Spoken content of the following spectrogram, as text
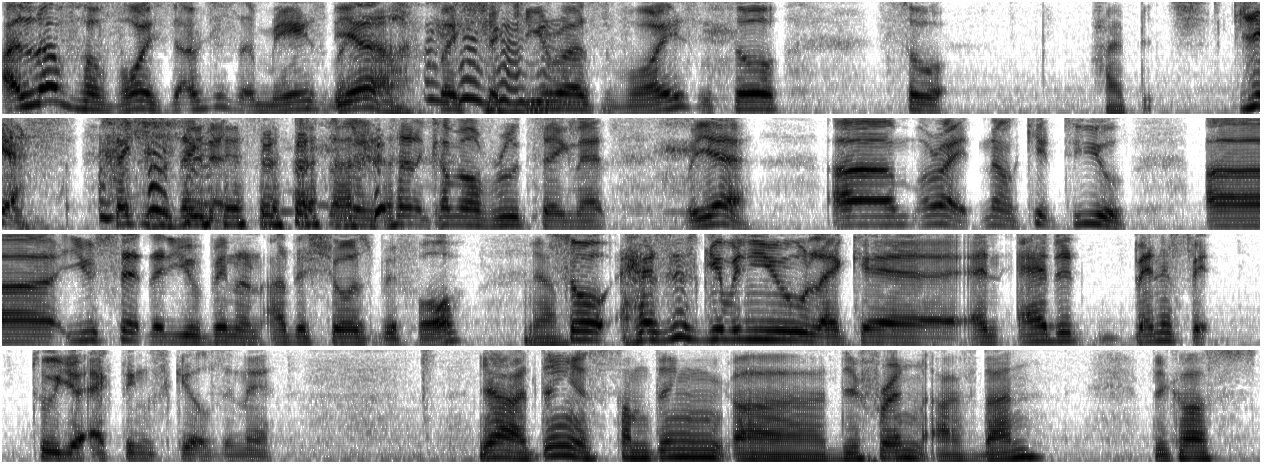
I love her voice. I'm just amazed by, Yeah. by Shakirah's voice. It's so, so High pitch. Yes, thank you for saying that. I thought it sounded coming off rude saying that, but yeah. Um, all right, now Kit, to you. Uh, you said that you've been on other shows before. Yeah. So has this given you like a, an added benefit to your acting skills in there? Yeah, I think it's something uh, different I've done because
